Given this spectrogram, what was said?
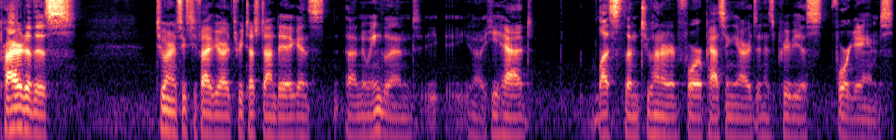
prior to this 265 yard, three touchdown day against uh, New England, you know, he had less than 204 passing yards in his previous four games.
